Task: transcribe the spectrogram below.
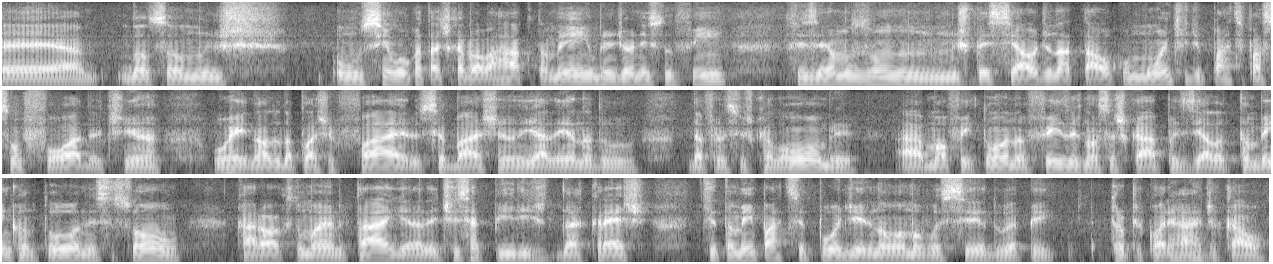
é, lançamos um single com a Tati Cabral Barraco também, o Brinde ao Início do Fim. Fizemos um especial de Natal com um monte de participação foda. Tinha o Reinaldo da Plastic Fire, o Sebastian e a Lena do, da Francisca Lombre. A Malfeitona fez as nossas capas e ela também cantou nesse som. Carox do Miami Tiger, a Letícia Pires da Crash, que também participou de Ele Não Ama Você, do EP Tropicore Radical,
